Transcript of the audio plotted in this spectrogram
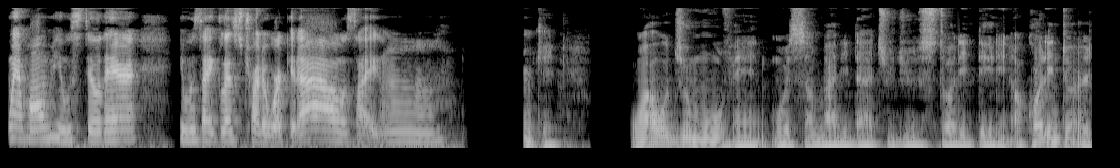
went home, he was still there. He was like, Let's try to work it out. I was like, mm, Okay. Why would you move in with somebody that you just started dating? According to her,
